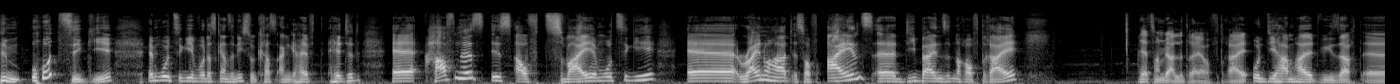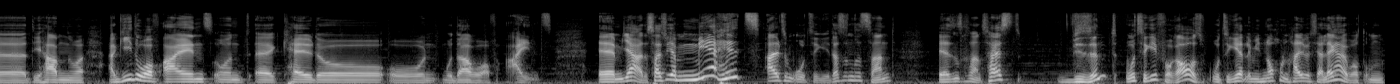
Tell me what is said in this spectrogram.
im OCG. Im OCG wurde das Ganze nicht so krass angehittet. Äh, Hafnes ist auf 2 im OCG. Äh, Rhinoheart ist auf 1. Äh, die beiden sind noch auf 3. Jetzt haben wir alle drei auf 3. Und die haben halt, wie gesagt, äh, die haben nur Agido auf 1 und äh, Keldo und Modaro auf 1. Ähm, ja, das heißt, wir haben mehr Hits als im OCG. Das ist interessant. Das ist interessant. Das heißt, wir sind OCG voraus. OCG hat nämlich noch ein halbes Jahr länger gebraucht, um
